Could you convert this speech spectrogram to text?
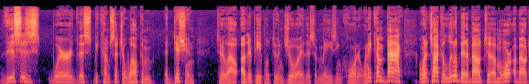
This is where this becomes such a welcome addition to allow other people to enjoy this amazing corner. When I come back, I want to talk a little bit about uh, more about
